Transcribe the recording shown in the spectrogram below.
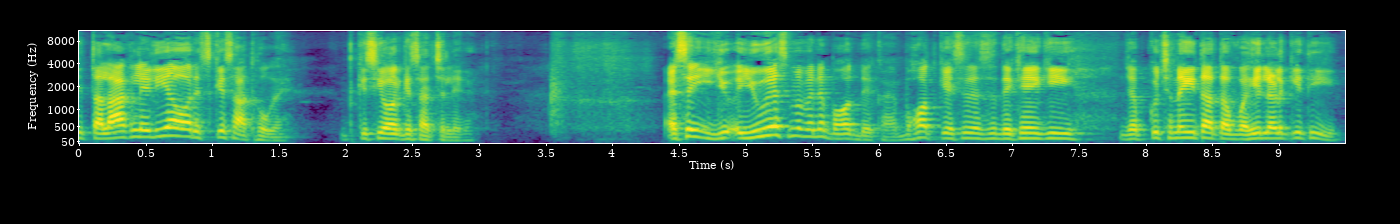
कि तलाक ले लिया और इसके साथ हो गए, किसी और के साथ चले गए। ऐसे यूएस में मैंने बहुत देखा है, बहुत केसेस ऐसे देखे हैं कि जब कुछ नहीं था, तब वही लड़की थी,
